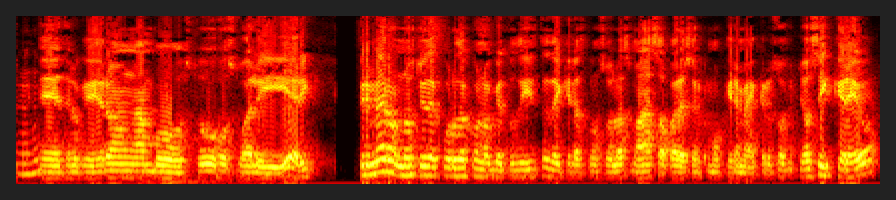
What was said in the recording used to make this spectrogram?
eh, de lo que dijeron ambos tú, Josué y Eric. Primero, no estoy de acuerdo con lo que tú dijiste de que las consolas van a desaparecer como quiere Microsoft. Yo sí creo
